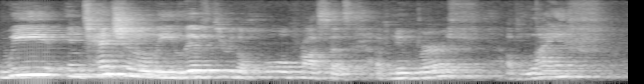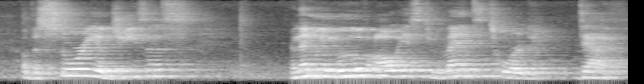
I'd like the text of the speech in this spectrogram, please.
we intentionally live through the whole process of new birth, of life, of the story of Jesus. And then we move always through Lent toward death.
